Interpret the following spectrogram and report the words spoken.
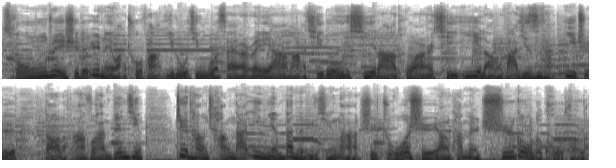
从瑞士的日内瓦出发，一路经过塞尔维亚、马其顿、希腊、土耳其、伊朗、巴基斯坦，一直到了阿富汗边境。这趟长达一年半的旅行啊，是着实让他们吃够了苦头了。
